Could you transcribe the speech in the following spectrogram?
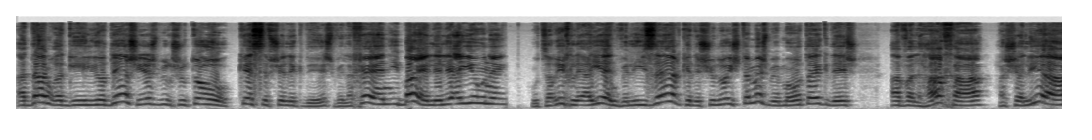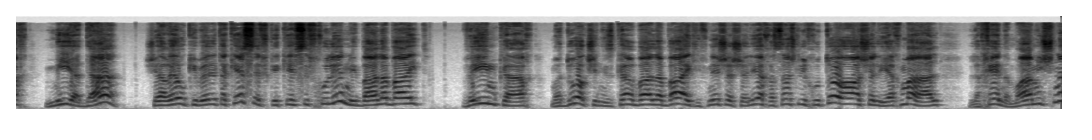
אדם רגיל יודע שיש ברשותו כסף של הקדש, ולכן היא באה אלה לעיוני. הוא צריך לעיין ולהיזהר כדי שלא ישתמש במעות ההקדש. אבל הכה, השליח, מי ידע? שהרי הוא קיבל את הכסף ככסף חולין מבעל הבית. ואם כך, מדוע כשנזכר בעל הבית לפני שהשליח עשה שליחותו, השליח מעל? לכן אמרה המשנה,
